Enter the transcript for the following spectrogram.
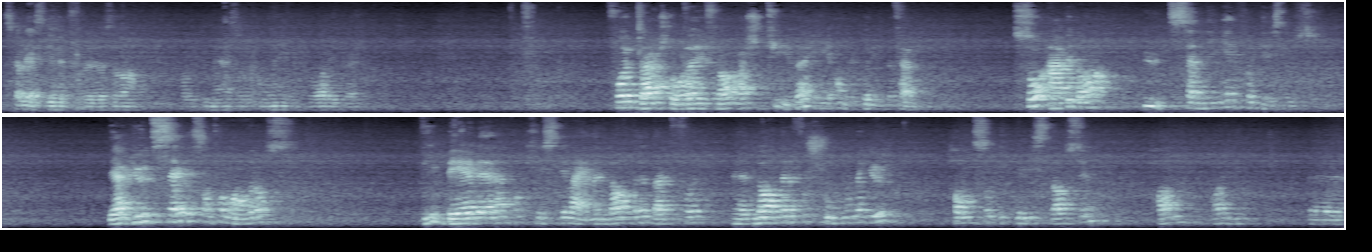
Jeg skal lese de høyt for dere, så har du ikke med, så kan du henge på allikevel. For der står det fra vers 20 i 2. Korinther 5. Så er vi da utsendinger for Kristus. Det er Gud selv som formaner oss. Vi ber dere på Kristi vegne, la dere derfor eh, La dere forsone med Gud. Han som ikke visste av synd, han har, eh,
